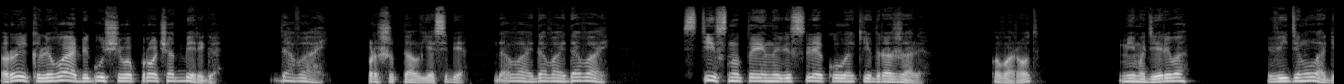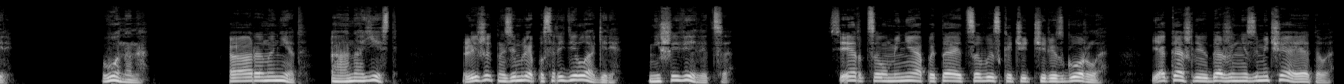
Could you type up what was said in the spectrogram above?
Рык льва, бегущего прочь от берега. «Давай», — прошептал я себе, — «давай, давай, давай». Стиснутые на весле кулаки дрожали. Поворот. Мимо дерева. Виден лагерь. Вон она. Аарона нет, а она есть. Лежит на земле посреди лагеря, не шевелится. Сердце у меня пытается выскочить через горло. Я кашляю, даже не замечая этого.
